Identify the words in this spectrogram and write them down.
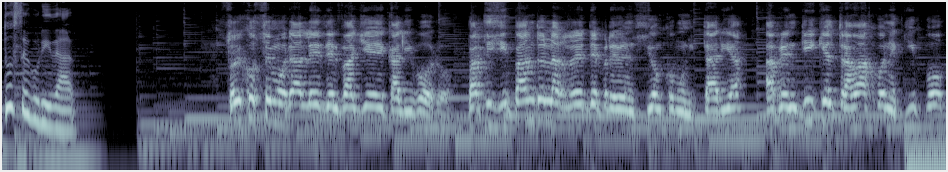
tu seguridad. Soy José Morales del Valle de Caliboro. Participando en la red de prevención comunitaria, aprendí que el trabajo en equipo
